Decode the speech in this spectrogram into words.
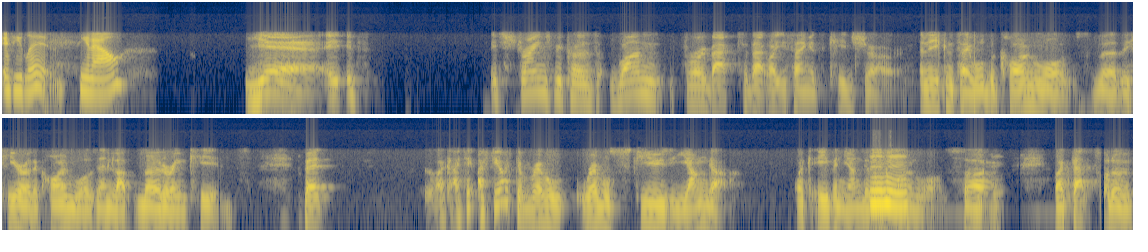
if he lives, you know? Yeah, it, it's it's strange because one throwback to that, like you're saying, it's kids show, and then you can say, well, the Clone Wars, the the hero of the Clone Wars ended up murdering kids, but like I think I feel like the Rebel Rebel skews younger, like even younger than mm-hmm. Clone Wars. So like that sort of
